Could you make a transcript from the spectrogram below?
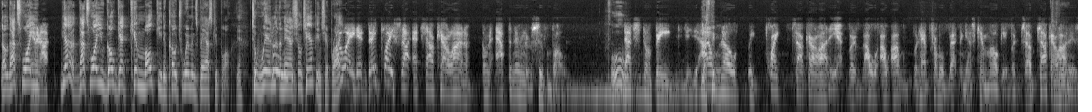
So that's why you. And I- yeah, that's why you go get Kim Mulkey to coach women's basketball. Yeah. To win a national championship, By right? the way, they, they play Sou- at South Carolina on the afternoon of the Super Bowl. Ooh. That's going to be. I don't peop- know we quite South Carolina yet, but I would have trouble betting against Kim Mulkey. But South, South Carolina is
